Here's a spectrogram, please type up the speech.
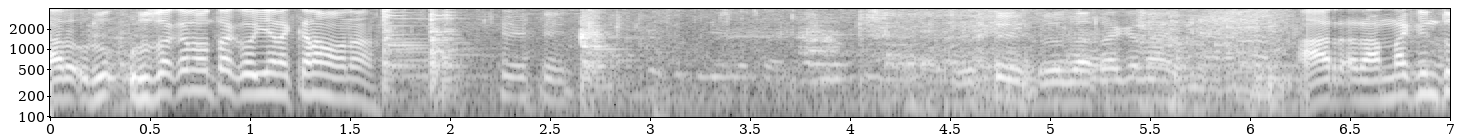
আর রোজা কেন তা কইয়া না কেন হয় না? আর রান্না কিন্তু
